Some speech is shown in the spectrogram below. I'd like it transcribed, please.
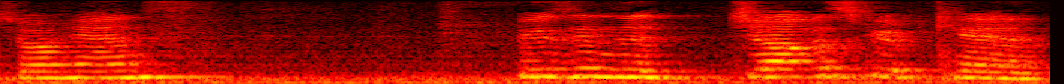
show hands. Who's in the JavaScript camp?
